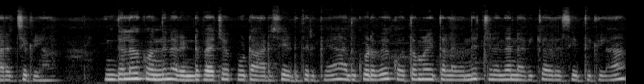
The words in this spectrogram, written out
அரைச்சிக்கலாம். இந்தளவுக்கு வந்து நான் ரெண்டு பேட்சாக போட்டு அரைச்சி எடுத்திருக்கேன். அது கூடவே கொத்தமல்லி தழை வந்து சின்னதாக நறுக்கி அதில் சேர்த்துக்கலாம்.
